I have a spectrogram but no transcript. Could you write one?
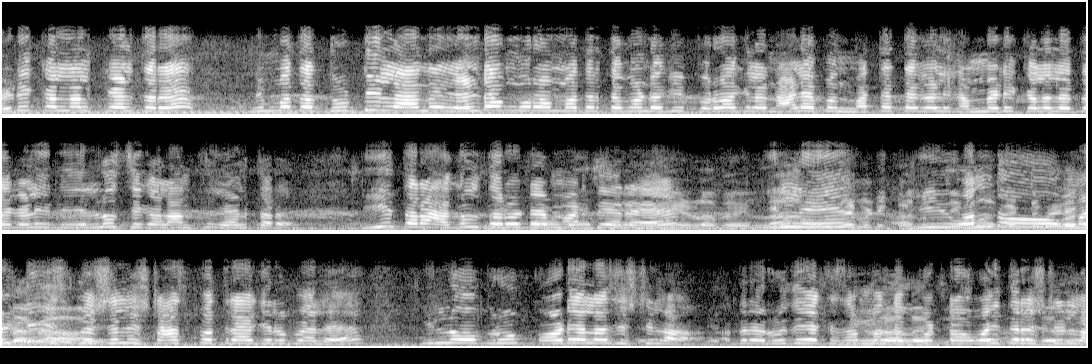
ಮೆಡಿಕಲ್ನಲ್ಲಿ ಕೇಳ್ತಾರೆ ನಿಮ್ಮ ಹತ್ರ ದುಡ್ಡಿಲ್ಲ ಅಂದರೆ ಎರಡೋ ಮೂರೋ ಮಾತ್ರ ತಗೊಂಡೋಗಿ ಪರವಾಗಿಲ್ಲ ನಾಳೆ ಬಂದು ಮತ್ತೆ ತಗೊಳ್ಳಿ ನಮ್ಮ ಮೆಡಿಕಲಲ್ಲೇ ತಗೊಳ್ಳಿ ಇದು ಎಲ್ಲೂ ಸಿಗಲ್ಲ ಅಂತ ಹೇಳ್ತಾರೆ. ಈ ಥರ ಹಗಲು ದರೋಡೆ ಮಾಡ್ತಿದ್ದಾರೆ ಇಲ್ಲಿ. ಈ ಒಂದು ಮಲ್ಟಿ ಸ್ಪೆಷಲಿಸ್ಟ್ ಆಸ್ಪತ್ರೆ ಆಗಿರೋ ಮೇಲೆ ಇಲ್ಲೊಬ್ರು ಕಾರ್ಡಿಯಾಲಜಿಸ್ಟ್ ಇಲ್ಲ. ಅಂದರೆ ಹೃದಯಕ್ಕೆ ಸಂಬಂಧಪಟ್ಟ ವೈದ್ಯರಷ್ಟಿಲ್ಲ.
